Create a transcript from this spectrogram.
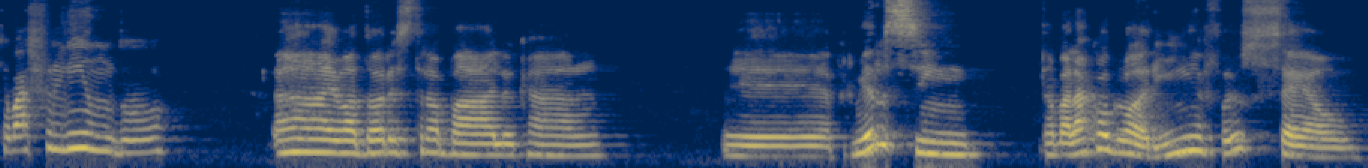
Que eu acho lindo. Ah, eu adoro esse trabalho, cara. É, primeiro, sim, trabalhar com a Glorinha foi o céu,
